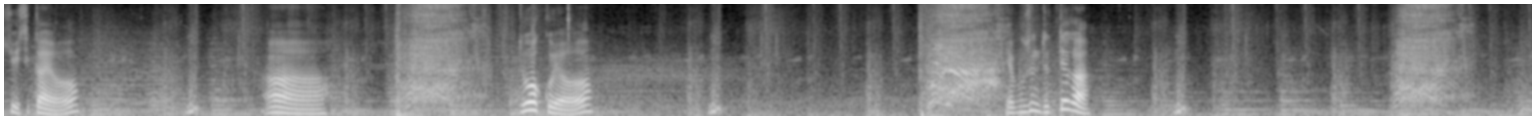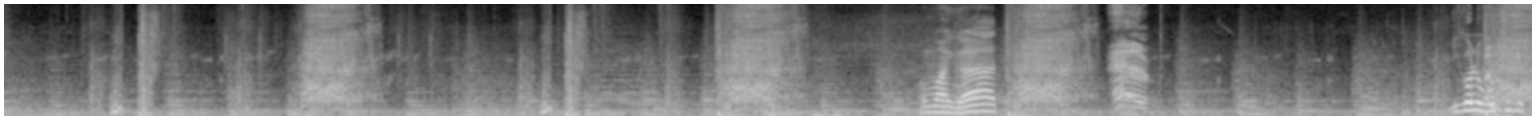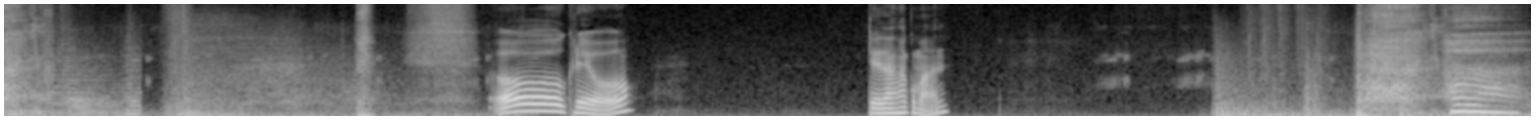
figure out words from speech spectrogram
수 있을까요? 아. 누웠고요. 야, 무슨 늑대가 오 마이 갓. 이걸로 못 죽이 어 그래요. 대단하구만. 하.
